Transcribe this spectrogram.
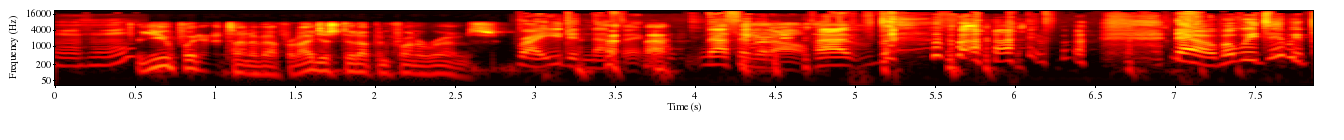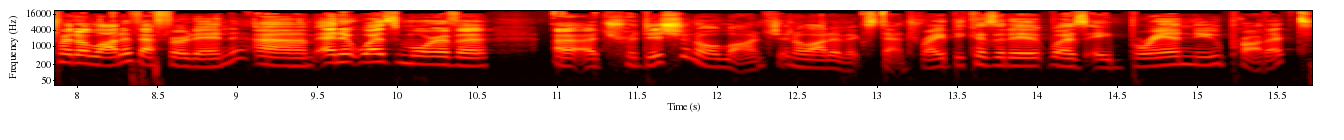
Mm-hmm. You put in a ton of effort. I just stood up in front of rooms. Right, you did nothing, nothing at all. no, but we did. We put a lot of effort in, um, and it was more of a a, a traditional launch in a lot of extent, right? Because it, it was a brand new product.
